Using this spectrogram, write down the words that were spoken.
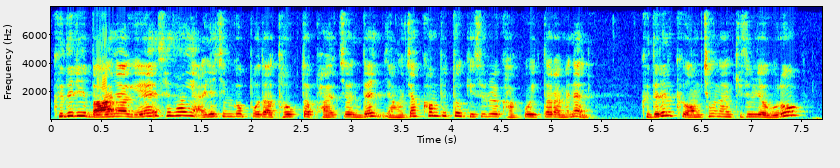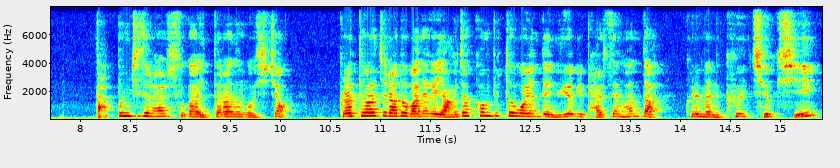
그들이 만약에 세상에 알려진 것보다 더욱더 발전된 양자 컴퓨터 기술을 갖고 있다라면은 그들은 그 엄청난 기술력으로 나쁜 짓을 할 수가 있다라는 것이죠. 그렇다 할지라도 만약에 양자 컴퓨터 관련된 위협이 발생한다. 그러면 그 즉시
